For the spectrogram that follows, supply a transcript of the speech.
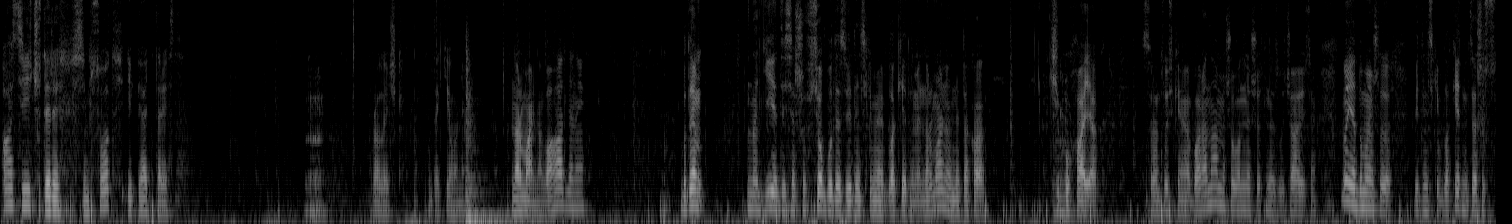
А ці 4700 і 5300. Кролички. Такі вони. Нормальна вага для них. Будемо надіятися, що все буде з віденськими блакитними нормально, не така чепуха, як з французькими баранами, що вони щось не злучаються. Ну, я думаю, що віденські блакитні це щось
